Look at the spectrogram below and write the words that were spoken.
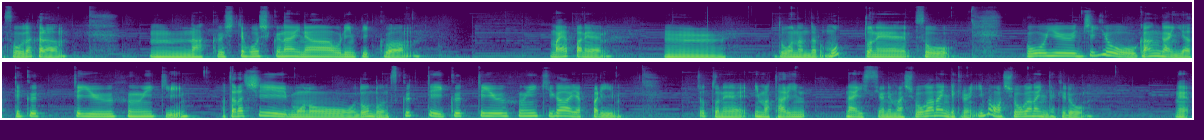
そう、だから、うん、なくしてほしくないな、オリンピックは。まあやっぱね、うん、どうなんだろう。もっとね、そう、そういう事業をガンガンやっていくっていう雰囲気、新しいものをどんどん作っていくっていう雰囲気が、やっぱり、ちょっとね、今足りないっすよね。まあしょうがないんだけど、今はしょうがないんだけど、ね、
